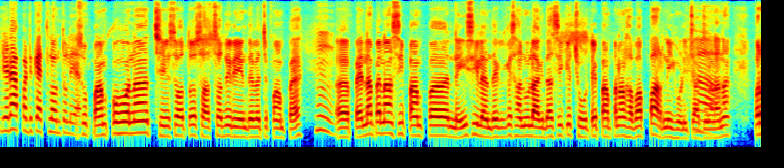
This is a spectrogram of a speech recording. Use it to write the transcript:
ਜਿਹੜਾ ਆਪਾਂ ਡਿਕੈਥਲੌਨ ਤੋਂ ਲਿਆ ਸੋ ਪੰਪ ਉਹ ਨਾ 600 ਤੋਂ 700 ਦੀ ਰੇਂਜ ਦੇ ਵਿੱਚ ਪੰਪ ਹੈ। ਪਹਿਲਾਂ ਪਹਿਲਾਂ ਅਸੀਂ ਪੰਪ ਨਹੀਂ ਸੀ ਲੈਂਦੇ ਕਿਉਂਕਿ ਸਾਨੂੰ ਲੱਗਦਾ ਸੀ ਕਿ ਛੋਟੇ ਪੰਪ ਨਾਲ ਹਵਾ ਭਰ ਨਹੀਂ ਹੋਣੀ ਚੱਜ ਨਾਲ ਨਾ? ਪਰ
